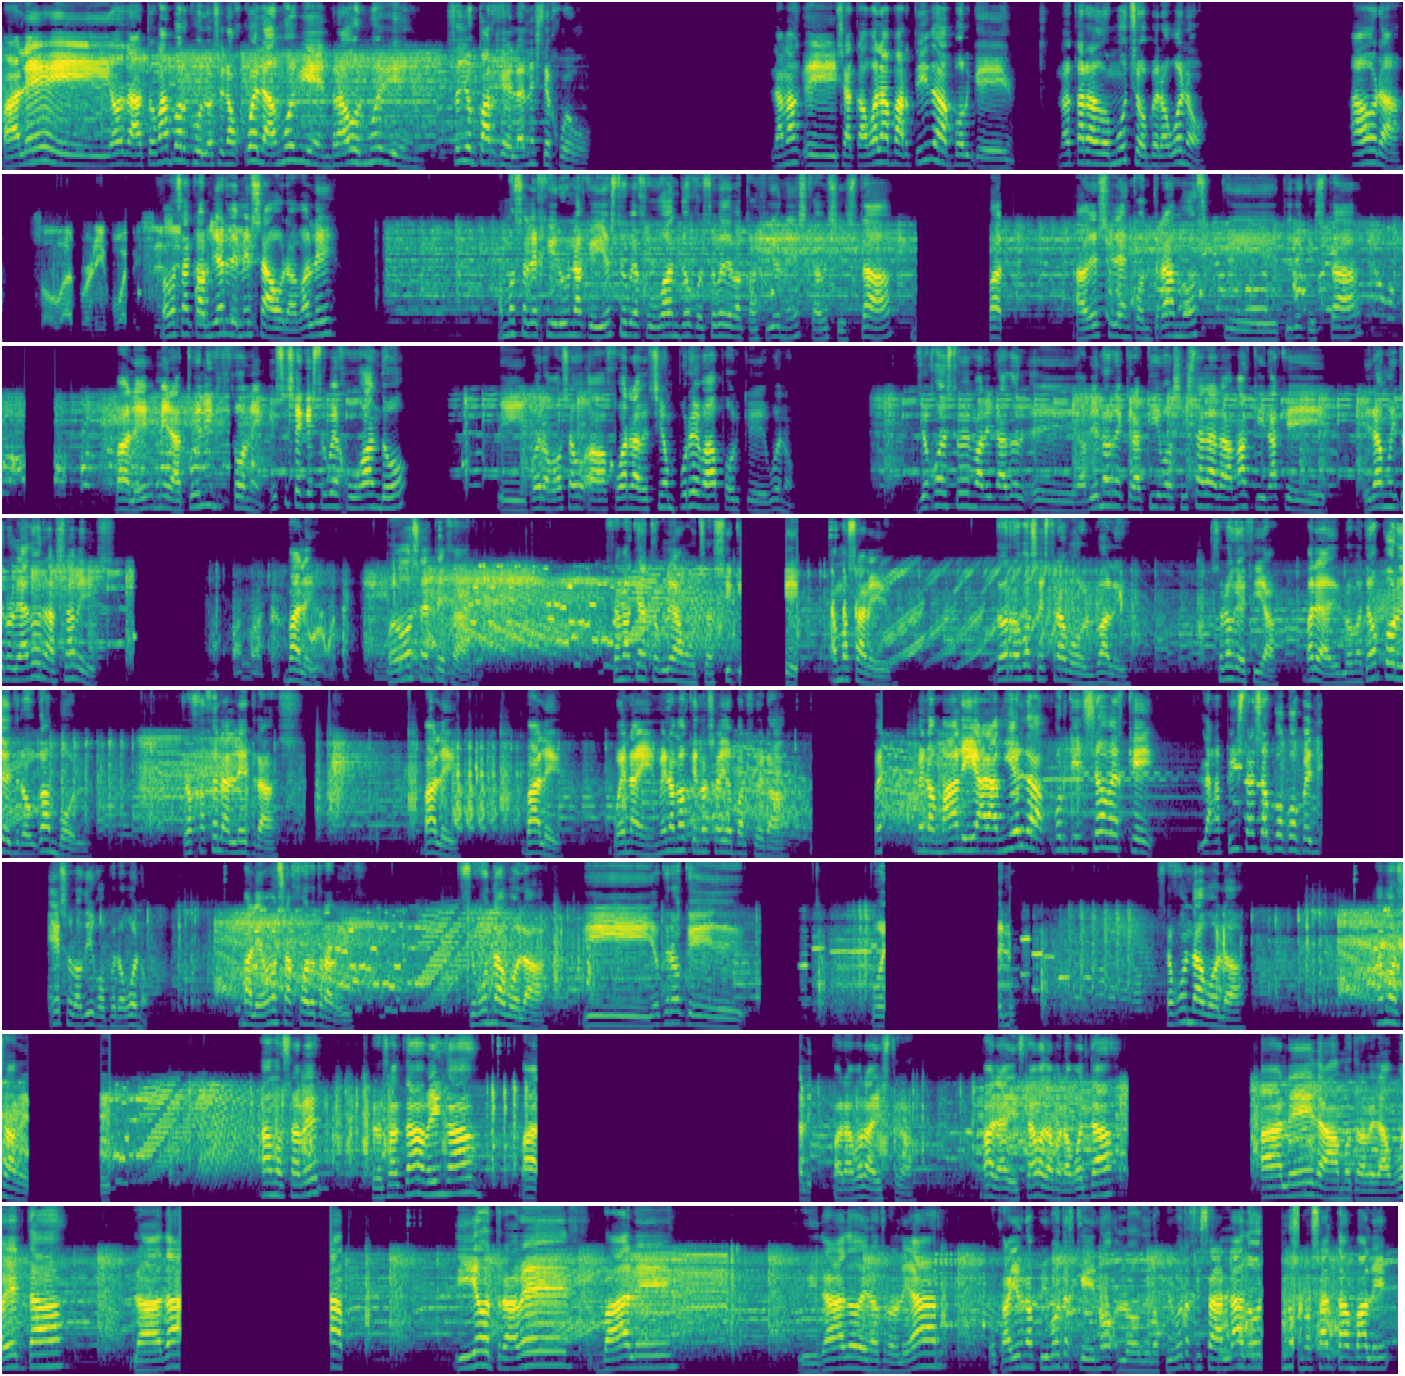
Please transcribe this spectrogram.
Vale, y otra, a tomar por culo, se nos cuela. Muy bien, Raúl, muy bien. Soy un pargela en este juego. La y se acabó la partida porque no ha tardado mucho, pero bueno. Ahora. Vamos a cambiar de mesa ahora, ¿vale? Vamos a elegir una que yo estuve jugando, que estuve de vacaciones, que a ver si está. Vale. A ver si la encontramos, que tiene que estar. Vale, mira, Twilling Zone. Ese es el que estuve jugando. Y bueno, vamos a jugar la versión prueba porque, bueno, yo cuando estuve en marinador, eh, había unos recreativos y esa la máquina que era muy troleadora, ¿sabes? Vale, pues vamos a empezar. Esta máquina trolea mucho, así que vamos a ver. Dos robos extra ball, vale. Eso es lo que decía. Vale, lo metemos por dentro, Gumball. Tengo que hacer las letras. Vale, vale. Buena ahí, menos mal que no se ha ido por fuera. Menos mal, y a la mierda, porque sabes que la pista es un poco pendiente. Eso lo digo, pero bueno. Vale, vamos a jugar otra vez. Segunda bola. Y yo creo que... Pues... Segunda bola. Vamos a ver. Vamos a ver. Pero salta, venga. Vale. Vale, para bola extra. Vale, ahí estamos, damos la vuelta. Vale, damos otra vez la vuelta. La damos. Y otra vez. Vale. Cuidado de no trolear. Porque hay unos pivotes que no. Los de los pivotes que están al lado no, no saltan, vale.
